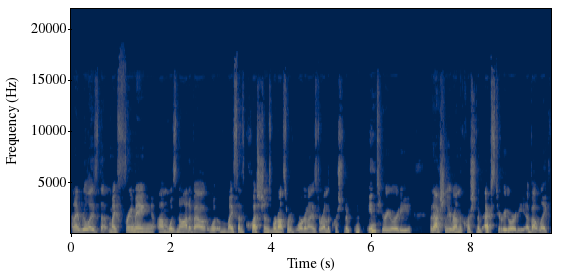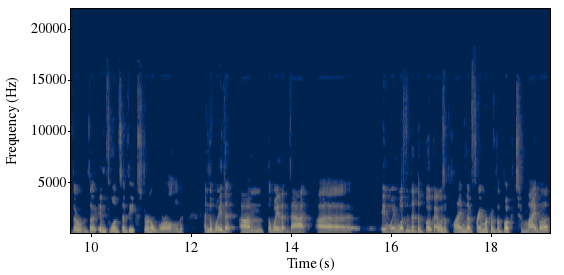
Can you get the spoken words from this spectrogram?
And I realized that my framing um, was not about my set of questions were not sort of organized around the question of interiority, but actually around the question of exteriority, about like the the influence of the external world and the way that um, the way that that uh, it, it, wasn't that the book I was applying the framework of the book to my book,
